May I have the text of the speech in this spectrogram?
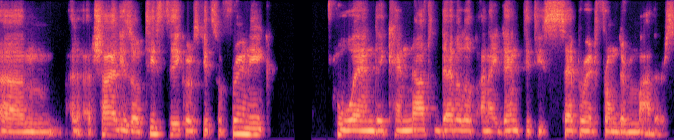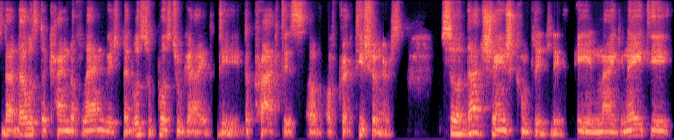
um, a, a child is autistic or schizophrenic when they cannot develop an identity separate from their mothers. That, that was the kind of language that was supposed to guide the, the practice of, of practitioners. So that changed completely in 1980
